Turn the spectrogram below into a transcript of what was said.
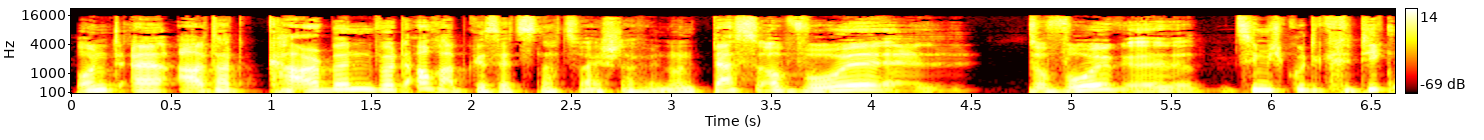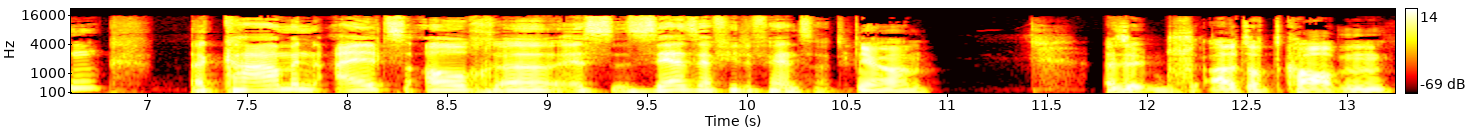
Und äh, Altered Carbon wird auch abgesetzt nach zwei Staffeln. Und das, obwohl äh, sowohl äh, ziemlich gute Kritiken äh, kamen, als auch äh, es sehr, sehr viele Fans hat. Ja, also Altered Carbon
